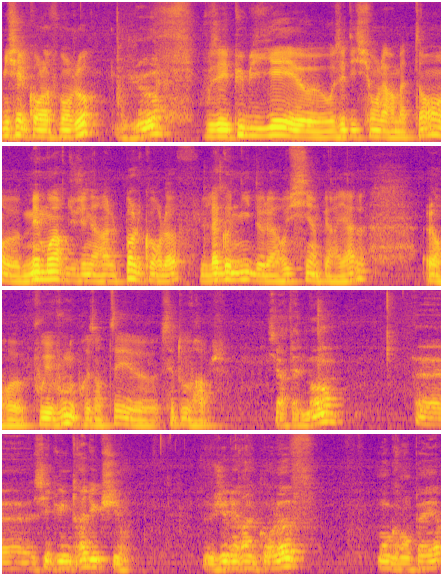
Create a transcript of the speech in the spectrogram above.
Michel Kourloff, bonjour. Bonjour. Vous avez publié euh, aux éditions L'Armatan euh, Mémoire du général Paul Kourloff, L'agonie de la Russie impériale. Alors, euh, pouvez-vous nous présenter cet ouvrage? Certainement. C'est une traduction. Le général Kourloff, mon grand-père,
